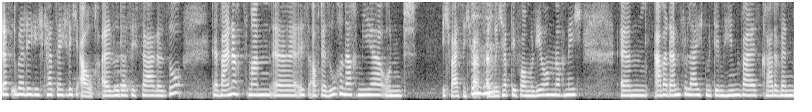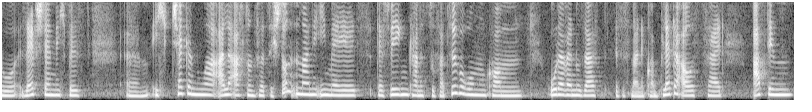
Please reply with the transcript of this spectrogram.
Das überlege ich tatsächlich auch. Also, dass ich sage, so, der Weihnachtsmann äh, ist auf der Suche nach mir und ich weiß nicht was. Mhm. Also, ich habe die Formulierung noch nicht. Ähm, aber dann vielleicht mit dem Hinweis, gerade wenn du selbstständig bist, ich checke nur alle 48 Stunden meine E-Mails, deswegen kann es zu Verzögerungen kommen. Oder wenn du sagst, es ist meine komplette Auszeit, ab dem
